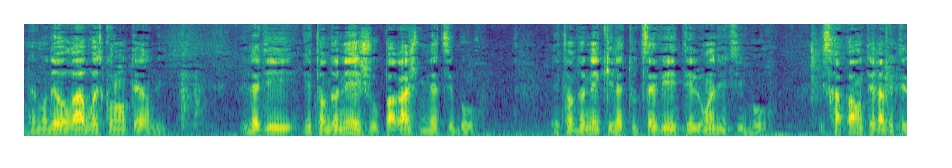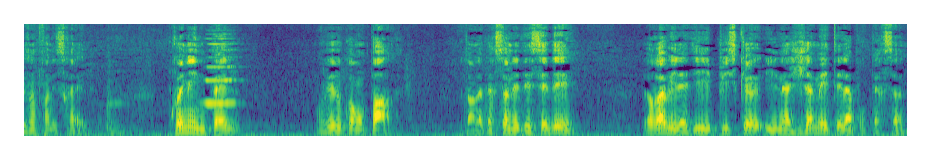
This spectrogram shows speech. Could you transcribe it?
on a demandé au Rav où est-ce qu'on l'enterre lui. Il a dit, étant donné, je vous parache minat Tzibour, étant donné qu'il a toute sa vie été loin du Tzibour, il ne sera pas enterré avec les enfants d'Israël. Prenez une pelle, on voyez de quoi on parle. Attends, la personne est décédée. Le Rav, il a dit, puisqu'il n'a jamais été là pour personne,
